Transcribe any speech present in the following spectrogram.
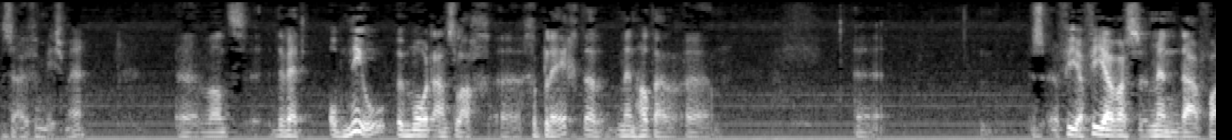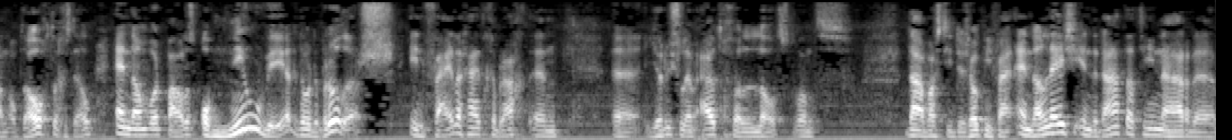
Dat is een eufemisme. Uh, want er werd opnieuw een moordaanslag uh, gepleegd. Dat, men had daar. via via was men daarvan op de hoogte gesteld. En dan wordt Paulus opnieuw weer door de broeders in veiligheid gebracht. En Jeruzalem uitgeloodst, want daar was hij dus ook niet fijn. En dan lees je inderdaad dat hij naar,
